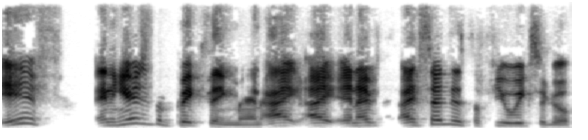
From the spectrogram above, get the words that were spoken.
if and here's the big thing, man. I I and I I said this a few weeks ago.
